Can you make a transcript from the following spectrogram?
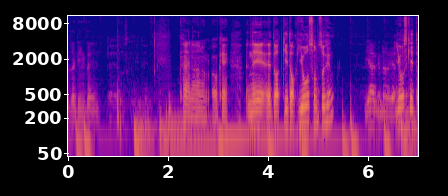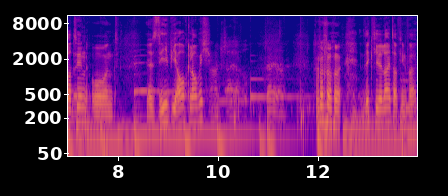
Oder ging dahin. keine Ahnung, okay. Nee, äh, dort geht auch Jos und so hin. Ja, genau. Ja. Jos geht dorthin und äh, Sebi auch, glaube ich. Ah, ja, ja. Sehr viele Leute auf jeden Fall.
